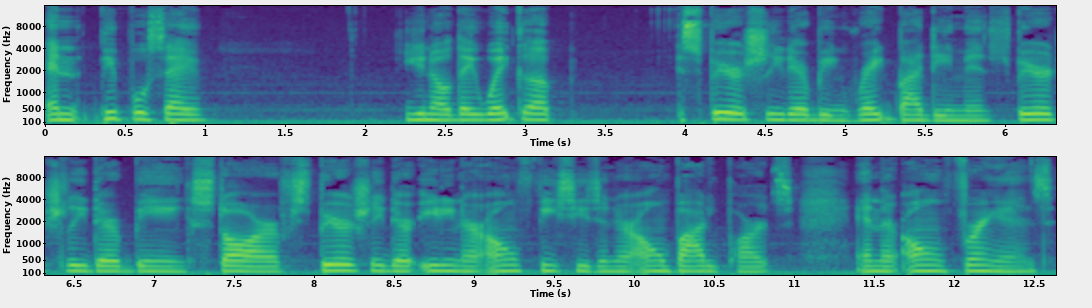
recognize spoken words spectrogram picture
And people say, you know, they wake up spiritually they're being raped by demons spiritually they're being starved spiritually they're eating their own feces and their own body parts and their own friends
